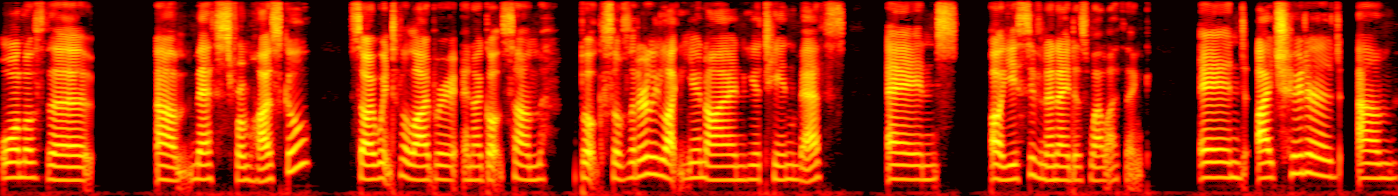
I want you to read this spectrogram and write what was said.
all of the um, maths from high school. So I went to the library and I got some books of literally like year nine, year 10 maths, and oh, year seven and eight as well, I think. And I tutored um,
